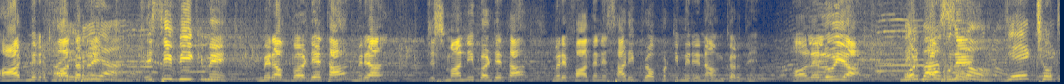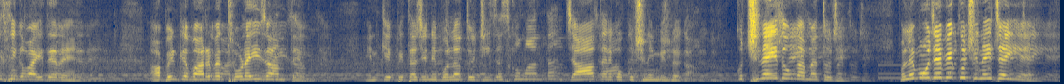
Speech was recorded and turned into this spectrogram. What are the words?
आज मेरे फादर ने इसी वीक में मेरा बर्थडे था मेरा जिस्मानी बर्थडे था मेरे फादर ने सारी प्रॉपर्टी मेरे नाम कर दी। मेरी बात सुनो ये एक छोटी सी गवाही दे रहे हैं। आप इनके बारे में थोड़ा ही जानते हो। इनके पिताजी ने बोला तू जीसस को मानता है? जा तेरे को कुछ नहीं मिलेगा। कुछ नहीं दूँगा मैं तुझे। बोले मुझे भी कुछ नहीं चाहिए।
